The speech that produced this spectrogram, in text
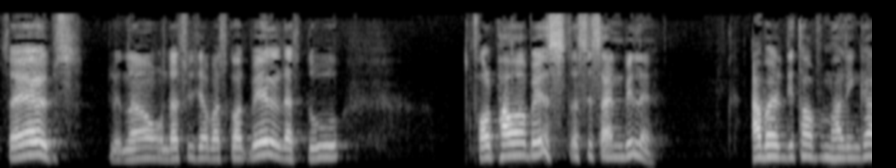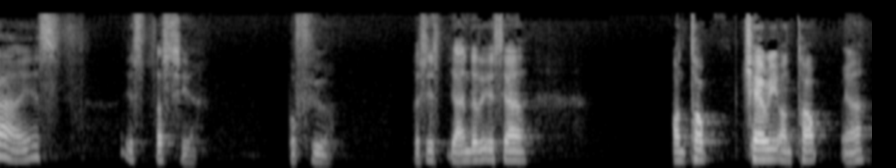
Selbst. Genau, und das ist ja, was Gott will, dass du voll Power bist, das ist sein Wille. Aber die Taufe im Heiligen Geist ist das hier. Wofür? Das ist, die andere ist ja on top, cherry on top, ja.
